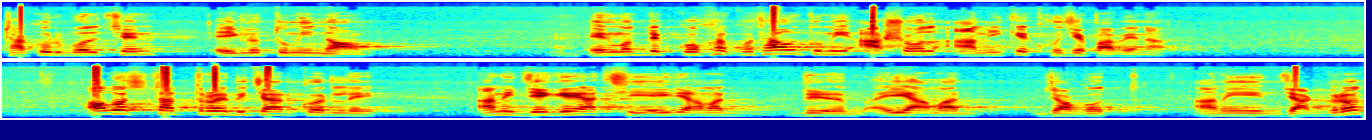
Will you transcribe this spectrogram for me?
ঠাকুর বলছেন, এইগুলো তুমি নও। এর মধ্যে কোথা- কোথাও তুমি আসল আমিকে খুঁজে পাবে না। অবস্থাত্রয় বিচার করলে, আমি জেগে আছি, এই যে আমার এই আমার জগৎ। আমি জাগ্রত,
